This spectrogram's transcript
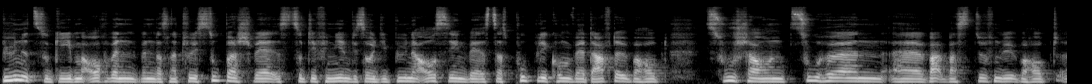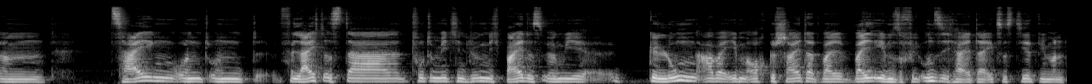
Bühne zu geben, auch wenn, wenn das natürlich super schwer ist zu definieren, wie soll die Bühne aussehen, wer ist das Publikum, wer darf da überhaupt zuschauen, zuhören, äh, wa was dürfen wir überhaupt ähm, zeigen und, und vielleicht ist da Tote Mädchen lügen nicht beides irgendwie äh, gelungen, aber eben auch gescheitert, weil, weil eben so viel Unsicherheit da existiert, wie man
